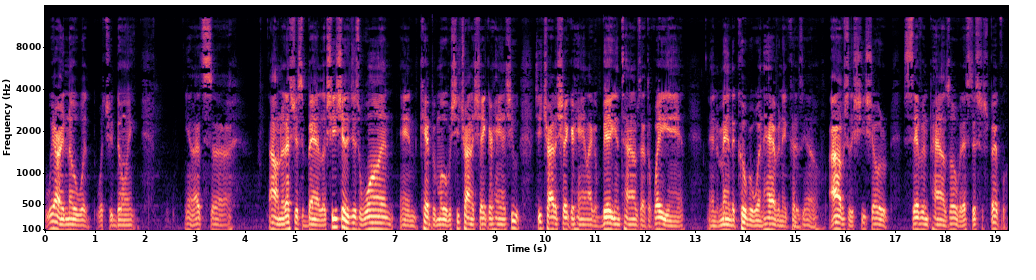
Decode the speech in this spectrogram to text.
We already know what what you're doing. You know, that's uh, I don't know. That's just a bad look. She should have just won and kept it moving. She trying to shake her hand. She she tried to shake her hand like a billion times at the weigh-in, and Amanda Cooper wasn't having it because you know obviously she showed seven pounds over. That's disrespectful.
